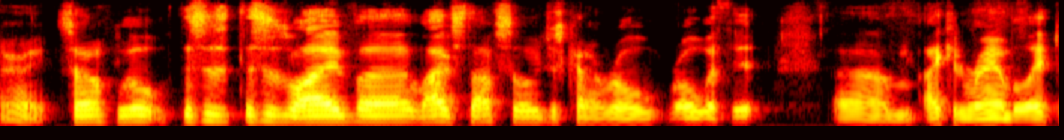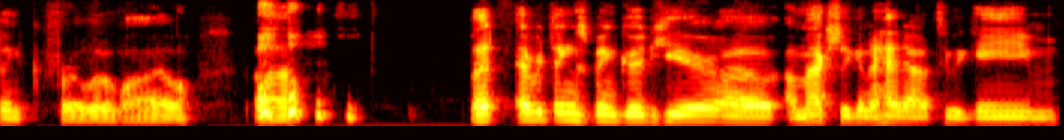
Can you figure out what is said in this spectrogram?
All right, so we'll. This is this is live uh, live stuff, so we'll just kind of roll roll with it. Um, I can ramble, I think, for a little while. Uh, but everything's been good here. Uh, I'm actually going to head out to a game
